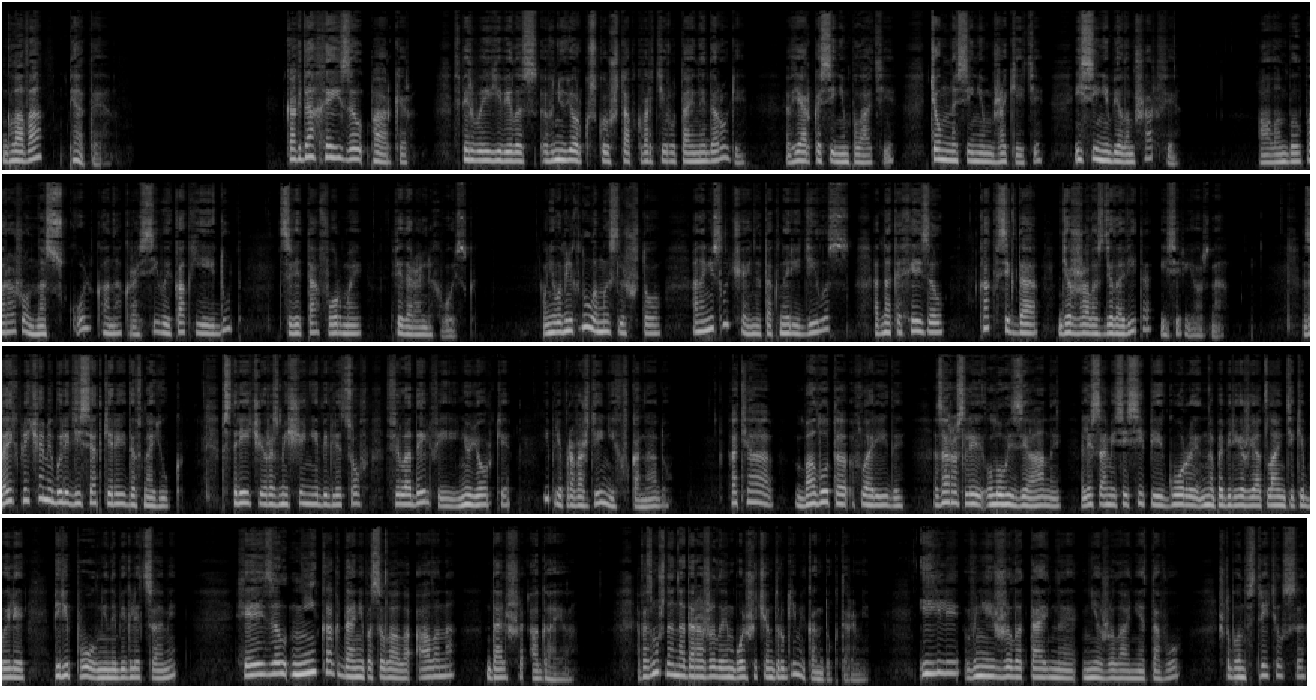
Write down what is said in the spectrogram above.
Глава пятая Когда Хейзел Паркер впервые явилась в нью-йоркскую штаб-квартиру «Тайной дороги» в ярко-синем платье, темно-синем жакете и сине-белом шарфе, Алан был поражен, насколько она красива и как ей идут цвета формы федеральных войск. У него мелькнула мысль, что она не случайно так нарядилась, однако Хейзел, как всегда, держалась деловито и серьезно. За их плечами были десятки рейдов на юг, встречи и размещение беглецов в Филадельфии, Нью-Йорке и препровождение их в Канаду. Хотя болота Флориды, заросли Луизианы, леса Миссисипи и горы на побережье Атлантики были переполнены беглецами, Хейзел никогда не посылала Алана дальше Агая. Возможно, она дорожила им больше, чем другими кондукторами. Или в ней жило тайное нежелание того, чтобы он встретился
